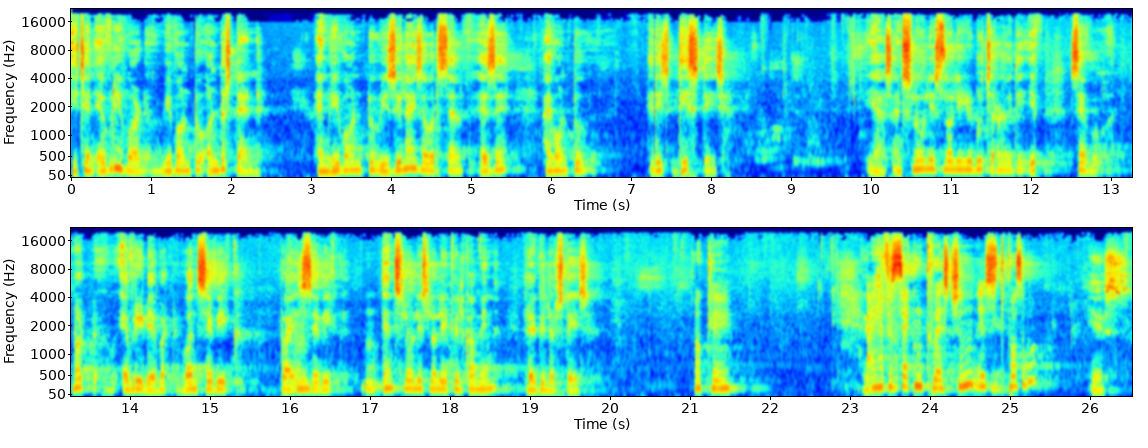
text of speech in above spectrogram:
each and every word we want to understand and we want to visualize ourselves as a I want to reach this stage. Yes, and slowly, slowly you do Charanvidhi. If, say, not every day, but once a week, twice mm. a week, mm. then slowly, slowly it will come in regular stage. Okay. I have a second question. Is yeah. it possible? Yes.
